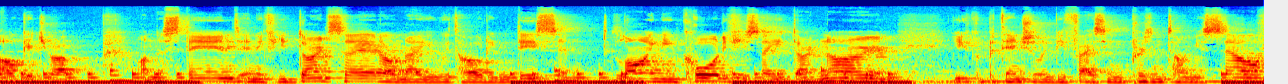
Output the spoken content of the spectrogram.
I'll get you up on the stand. And if you don't say it, I'll know you're withholding this and lying in court if you say you don't know. And you could potentially be facing prison time yourself.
